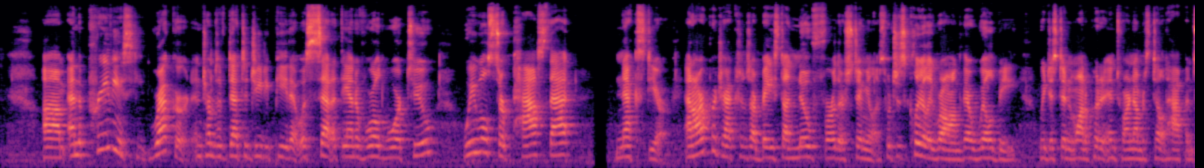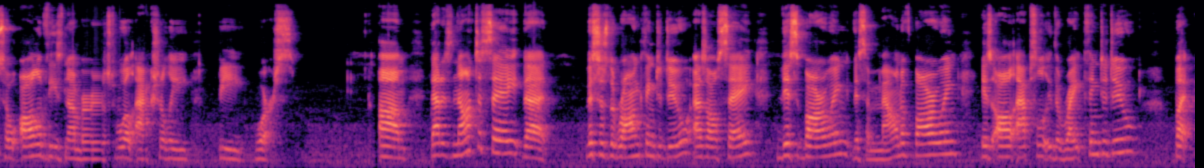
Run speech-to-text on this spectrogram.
Um, and the previous record in terms of debt to GDP that was set at the end of World War II, we will surpass that next year. And our projections are based on no further stimulus, which is clearly wrong. There will be. We just didn't want to put it into our numbers until it happened. So all of these numbers will actually be worse. Um, that is not to say that this is the wrong thing to do. As I'll say, this borrowing, this amount of borrowing, is all absolutely the right thing to do. But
